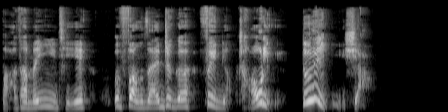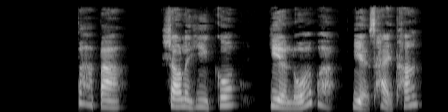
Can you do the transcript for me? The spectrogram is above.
把它们一起放在这个废鸟巢里炖一下。爸爸烧了一锅野萝卜野菜汤。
